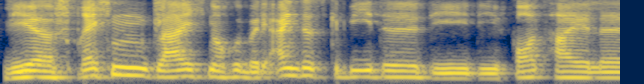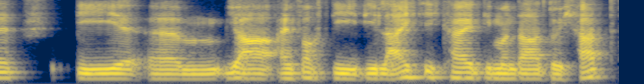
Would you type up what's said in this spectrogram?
Wir sprechen gleich noch über die Einsatzgebiete, die, die Vorteile, die, ähm, ja, einfach die, die Leichtigkeit, die man dadurch hat.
